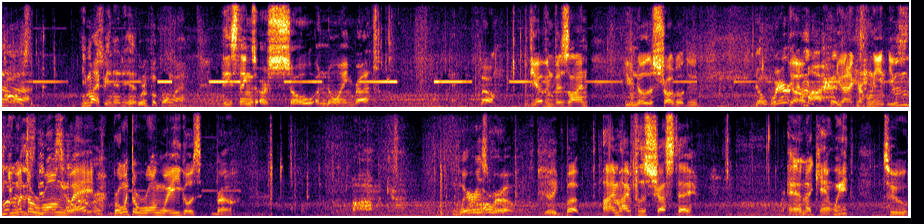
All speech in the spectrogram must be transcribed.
Oh, you might be an idiot. What if a- wrong way? These things are so annoying, bruh. Bro, if you have Invisalign, you know the struggle, dude. Yo, where Yo, am I? you gotta clean. You, is you went the steepest wrong way. ever. Bro went the wrong way. He goes, bro. Oh my god. Where is are we? bro? Like, But I'm hyped for this chest day, and I can't wait to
